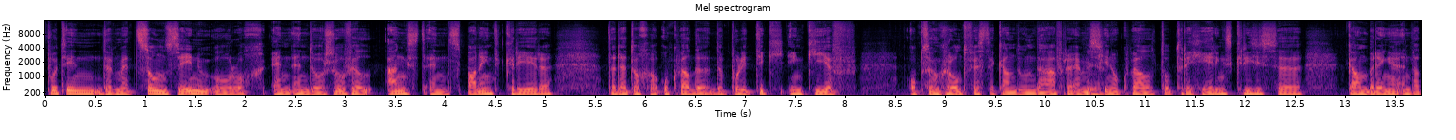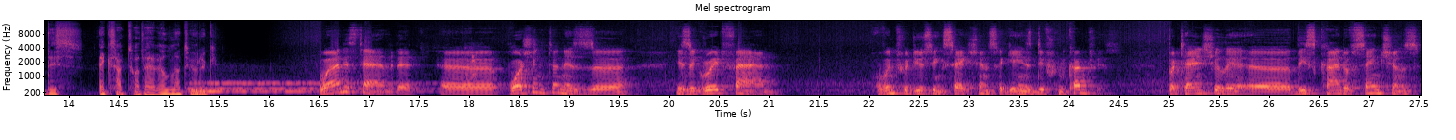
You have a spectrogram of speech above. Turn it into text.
Poetin er met zo'n zenuwoorlog en, en door zoveel angst en spanning te creëren, dat hij toch ook wel de, de politiek in Kiev op zijn grondvesten kan doen daveren en misschien ook wel tot regeringscrisis uh, kan brengen. En dat is exact wat hij wil natuurlijk. We understand that uh, Washington is, uh, is a great fan of introducing sanctions against different countries. Potentially, uh, this kind of sanctions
